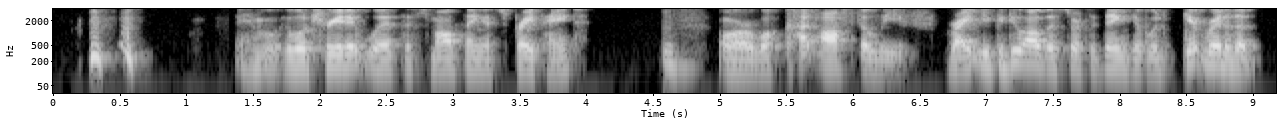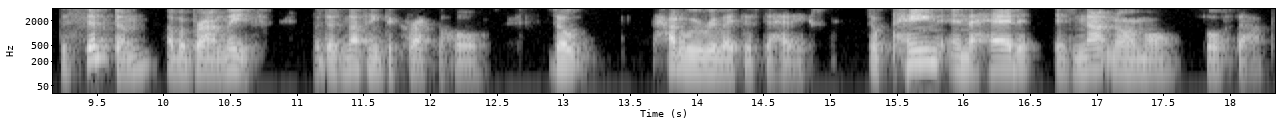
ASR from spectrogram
and we'll, we'll, treat it with a small thing of spray paint mm-hmm. or we'll cut off the leaf, right? You could do all those sorts of things that would get rid of the, the symptom of a brown leaf, but does nothing to correct the whole. So, how do we relate this to headaches? So, pain in the head is not normal, full stop.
